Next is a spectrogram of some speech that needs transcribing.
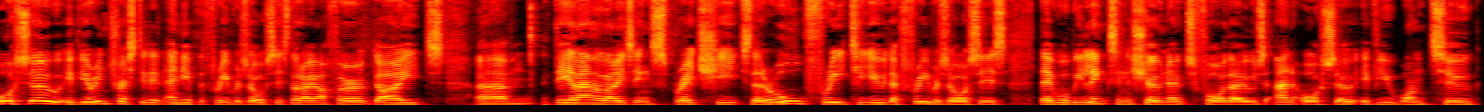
Also, if you're interested in any of the free resources that I offer, guides, um, deal analyzing spreadsheets, that are all free to you. They're free resources. There will be links in the show notes for those, and also if you want to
